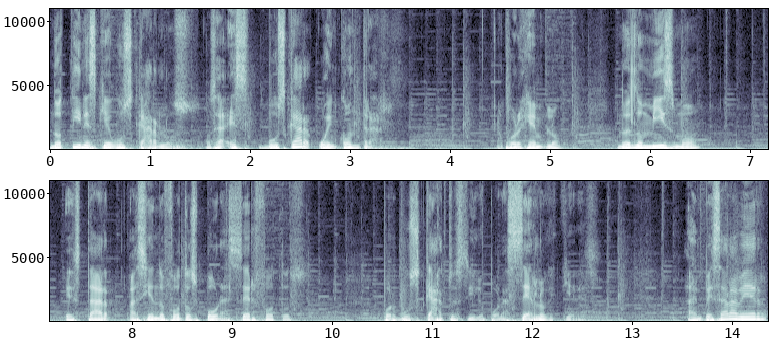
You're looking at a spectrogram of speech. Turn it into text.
no tienes que buscarlos. O sea, es buscar o encontrar. Por ejemplo, no es lo mismo estar haciendo fotos por hacer fotos, por buscar tu estilo, por hacer lo que quieres. A empezar a ver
